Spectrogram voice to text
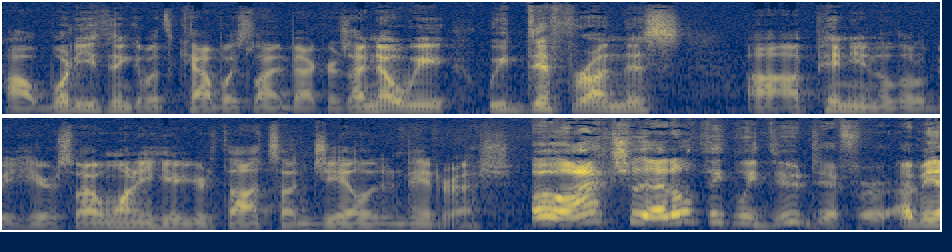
Uh, what do you think about the Cowboys linebackers? I know we we differ on this uh, opinion a little bit here, so I want to hear your thoughts on Jaylon and Vander Esch. Oh, actually, I don't think we do differ. I mean,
